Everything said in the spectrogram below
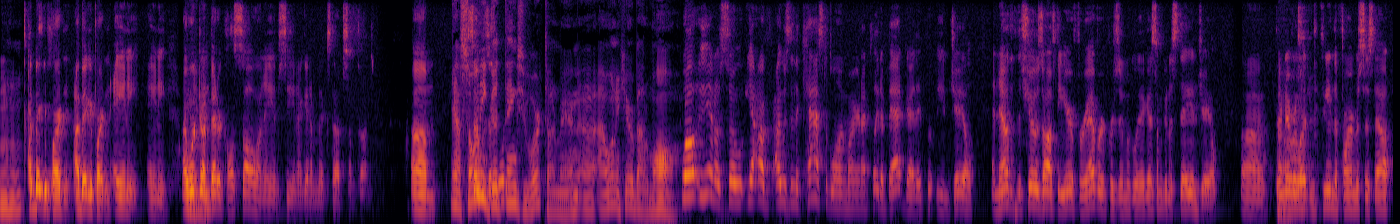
hmm I beg your pardon. I beg your pardon. A&E A&E I worked on Better Call Saul on AMC and I get them mixed up sometimes um Yeah, so, So many good 40 things you worked on, man. Uh, I want to hear about them all. Well, you know, so yeah, I, I was in the cast of Longmire, and I played a bad guy. They put me in jail, and now that the show's off the air forever, presumably, I guess I'm going to stay in jail. Uh, they're Oh. never letting Gene the pharmacist out.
